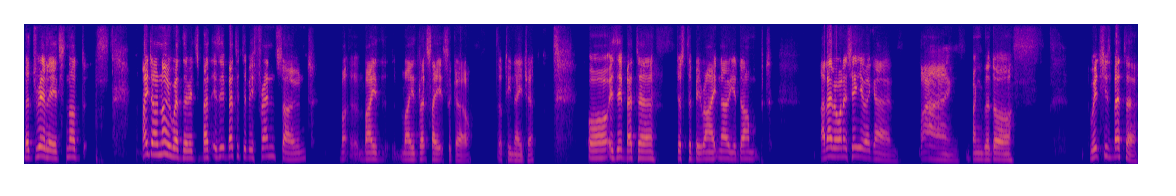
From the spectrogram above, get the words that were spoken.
but really, it's not. I don't know whether it's but is it better to be friend zoned by by th- by let's say it's a girl or teenager, or is it better just to be right? No, you're dumped. I never want to see you again. Bang, bang the door. Which is better?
